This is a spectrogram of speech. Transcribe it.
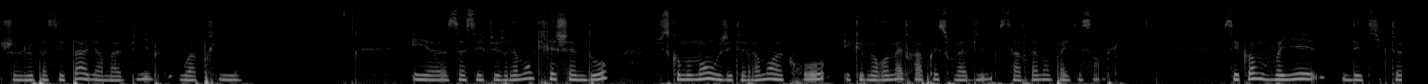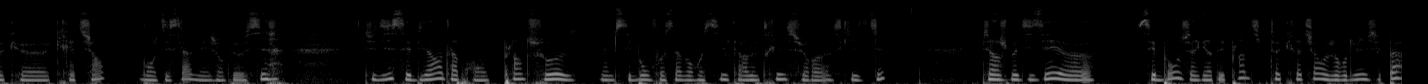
je ne le passais pas à lire ma Bible ou à prier. Et euh, ça s'est fait vraiment crescendo jusqu'au moment où j'étais vraiment accro et que me remettre après sur la Bible, ça a vraiment pas été simple. C'est comme vous voyez les TikTok euh, chrétiens, bon je dis ça mais j'en fais aussi. tu dis c'est bien, t'apprends plein de choses, même si bon faut savoir aussi faire le tri sur euh, ce qui se dit. bien je me disais c'est bon, j'ai regardé plein de TikTok chrétiens aujourd'hui, j'ai pas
